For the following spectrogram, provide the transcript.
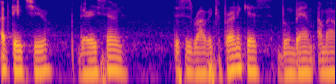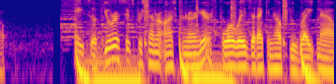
update you very soon. This is Robin Copernicus. Boom bam, I'm out. Hey, so if you're a six percenter entrepreneur, here are four ways that I can help you right now.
